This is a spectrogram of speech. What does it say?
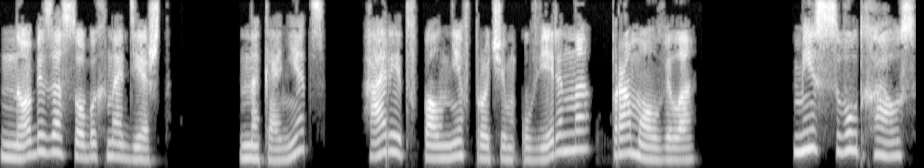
но без особых надежд. Наконец, Харриет вполне, впрочем, уверенно промолвила. «Мисс Вудхаус,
